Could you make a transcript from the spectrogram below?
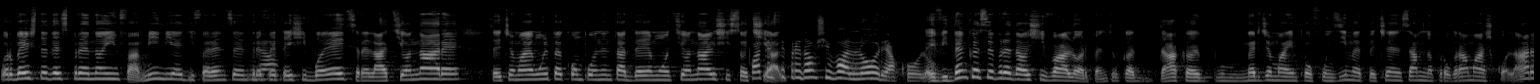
Vorbește despre noi în familie, diferențe între da. fete și băieți, relaționare, se duce mai mult pe componenta de emoțional și social. Poate se predau și valori acolo. Evident că se predau și valori, pentru că dacă mergem mai în profunzime pe ce înseamnă programa școlară,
